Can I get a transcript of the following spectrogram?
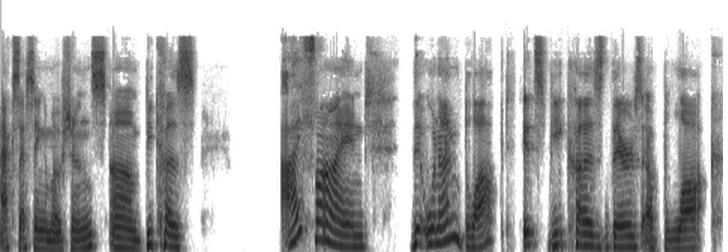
accessing emotions. Um, because I find that when I'm blocked, it's because there's a block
